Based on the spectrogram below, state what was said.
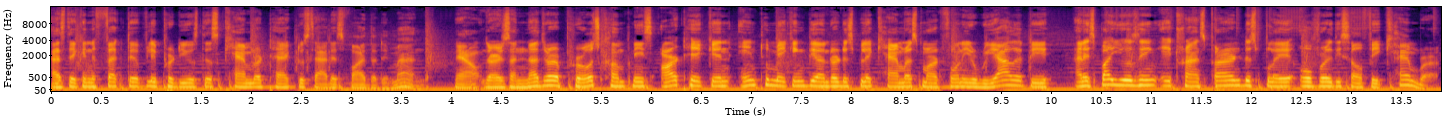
as they can effectively produce this camera tech to satisfy the demand. Now, there is another approach companies are taking into making the under-display camera smartphone a reality and it's by using a transparent display over the selfie camera.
